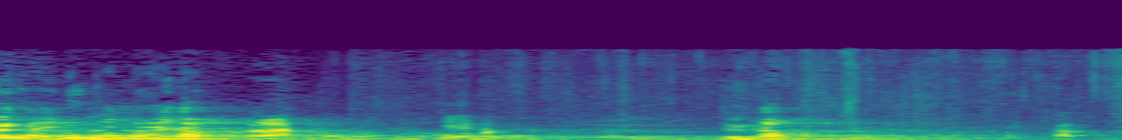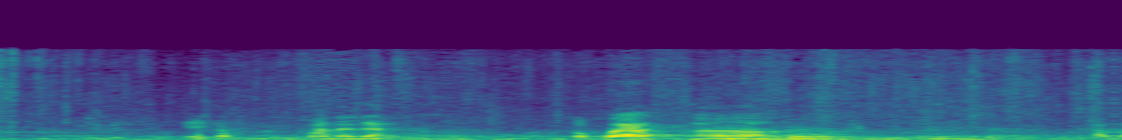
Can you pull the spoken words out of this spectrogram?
ได้ถ่ายรูปพร้อมนายครับ นะโอเคครับเชิญครับ ครับโอเคครับบ้านไหนเนี่ยต้องแควอ่าครับ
